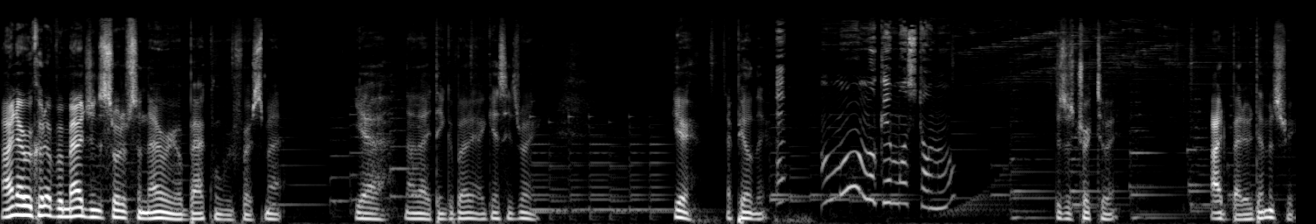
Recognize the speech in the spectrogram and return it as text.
I never could have imagined this sort of scenario back when we first met. Yeah, now that I think about it, I guess he's right. Here, I peeled it. There's a trick to it. I'd better demonstrate.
